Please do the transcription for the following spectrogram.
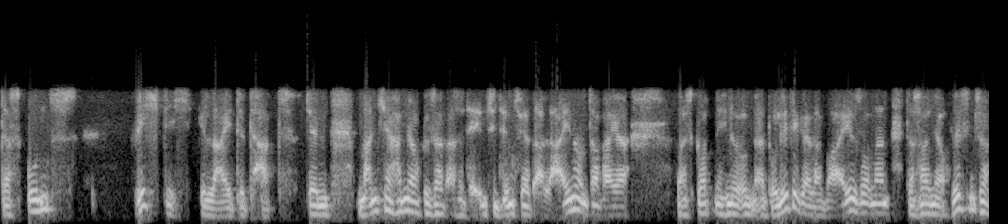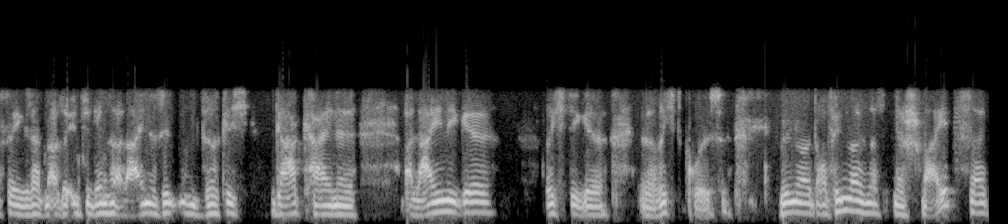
das uns richtig geleitet hat. Denn manche haben ja auch gesagt, also der Inzidenzwert alleine, und da war ja weiß Gott, nicht nur irgendein Politiker dabei, sondern das waren ja auch Wissenschaftler, die gesagt haben, also Inzidenzen alleine sind nun wirklich gar keine alleinige richtige äh, Richtgröße. Ich will nur darauf hinweisen, dass in der Schweiz seit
